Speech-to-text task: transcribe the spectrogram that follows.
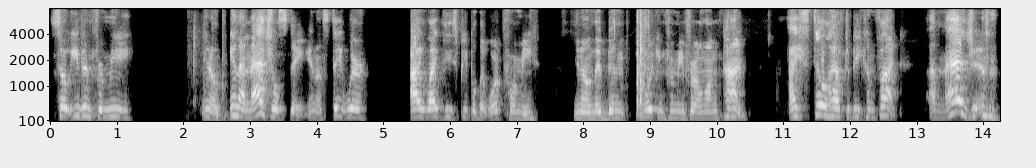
So even for me, you know, in a natural state, in a state where I like these people that work for me, you know, they've been working for me for a long time. I still have to be confined. Imagine,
